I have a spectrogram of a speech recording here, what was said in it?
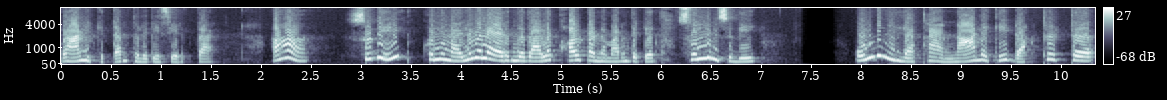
ராணிக்குத்தான் தொலைபேசி எடுத்தார். ஆ சுபி கொஞ்சம் அலுவலா இருந்ததால கால் பண்ண மறந்துட்டேன். சொல்லும் சுபி. ஒன்றும் இல்லாக்கா நாளைக்கு டாக்டர்கிட்ட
